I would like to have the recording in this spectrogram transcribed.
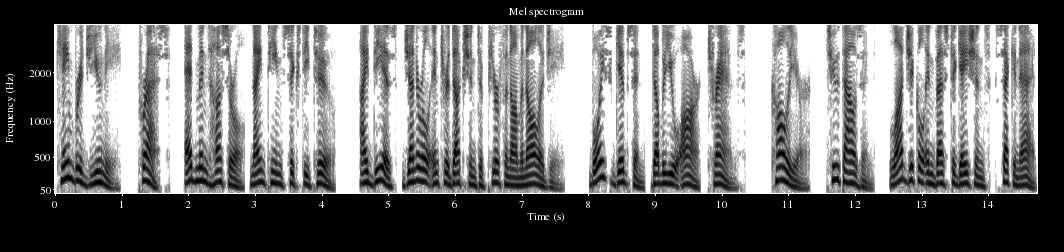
Cambridge Uni. Press. Edmund Husserl, 1962. Ideas, General Introduction to Pure Phenomenology. Boyce Gibson, W. R., trans. Collier. 2000. Logical Investigations, 2nd ed.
